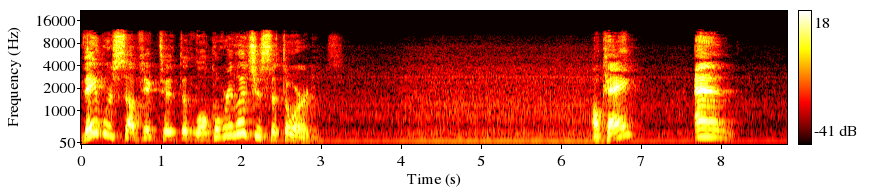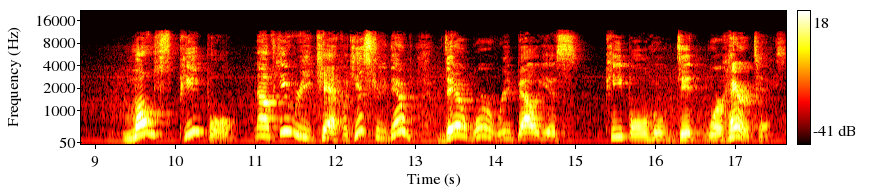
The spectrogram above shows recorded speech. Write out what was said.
they were subject to the local religious authorities. Okay? And most people now if you read catholic history there there were rebellious people who did were heretics.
